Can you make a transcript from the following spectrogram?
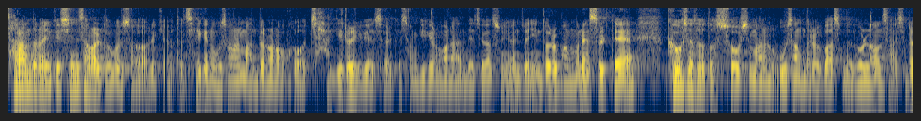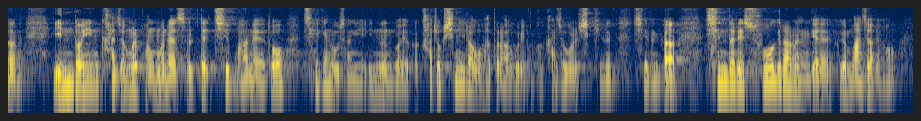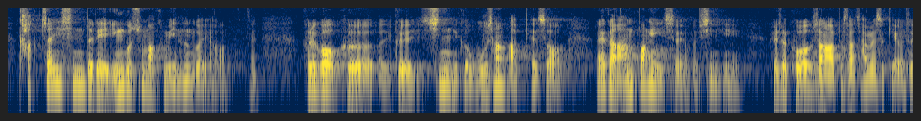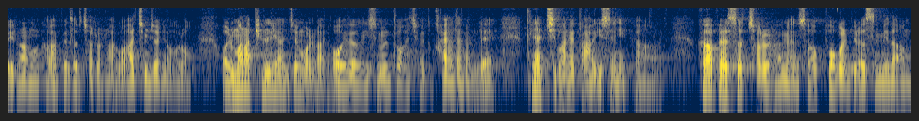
사람들은 이렇게 신상을 두고서 이렇게 어떤 세계는 우상을 만들어 놓고 자기를 위해서 이렇게 섬기기를 원하는데 제가 수년 전 인도를 방문했을 때 그곳에서도 수없이 많은 우상들을 보았습니다. 놀라운 사실은 인도인 가정을 방문했을 때 집 안에도 세계 우상이 있는 거예요. 그 가족 신이라고 하더라고요. 그 가족을 시키는 신. 그러니까 신들이 수억이라는 게 그게 맞아요. 각자의 신들이 인구수만큼이 있는 거예요. 그리고 그, 그 신, 그 우상 앞에서, 그러니까 안방에 있어요, 그 신이. 그래서 그 우상 앞에서 잠에서 깨어서 일어나면 그 앞에서 절을 하고 아침, 저녁으로. 얼마나 편리한지 몰라요. 어디다 있으면 또 아침에 또 가야 되는데, 그냥 집안에 딱 있으니까. 그 앞에서 절을 하면서 복을 빌었습니다.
